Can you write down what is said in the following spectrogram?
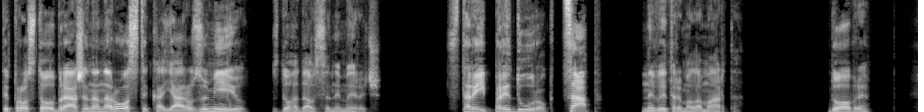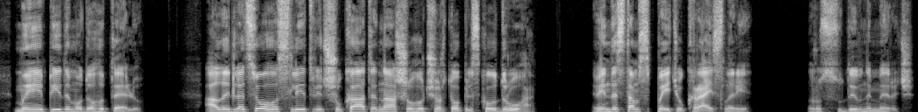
Ти просто ображена на Ростика, я розумію, здогадався Немирич. Старий придурок, цап. не витримала Марта. Добре, ми підемо до готелю. Але для цього слід відшукати нашого чортопільського друга. Він десь там спить у крайслері, розсудив Немирич.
